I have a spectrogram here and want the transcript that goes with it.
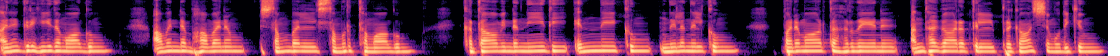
അനുഗ്രഹീതമാകും. അവന്റെ ഭവനം സമ്പൽ സമൃദ്ധമാകും. കർത്താവിന്റെ നീതി എന്നേക്കും നിലനിൽക്കും. പരമാർത്ഥ ഹൃദയന് അന്ധകാരത്തിൽ പ്രകാശമുദിക്കും.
